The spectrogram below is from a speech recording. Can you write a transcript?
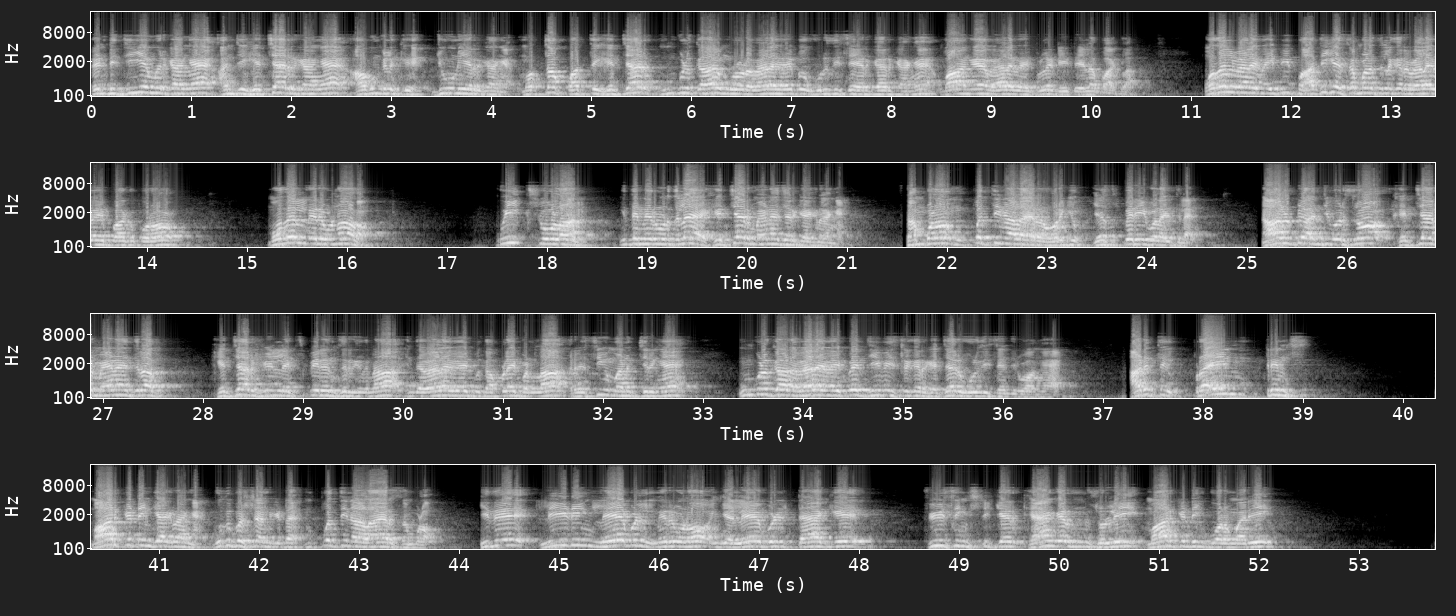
ரெண்டு ஜிஎம் இருக்காங்க அஞ்சு ஹெச்ஆர் இருக்காங்க அவங்களுக்கு ஜூனியர் இருக்காங்க. மொத்தம் பத்து ஹெச்ஆர் உங்களுக்காக உங்களோட வேலை வாய்ப்பை உறுதி செய்யறக்கா இருக்காங்க. வாங்க வேலை வாய்ப்புல டீட்டெயிலா பார்க்கலாம். முதல் வேலை வாய்ப்பு இப்ப அதிக சம்பளத்தில் இருக்கிற வேலை வாய்ப்பு பார்க்க போறோம். முதல் நிறுவனம் குயிக் சோலார் இந்த நிறுவனத்துல ஹெச்ஆர் மேனேஜர் கேக்குறாங்க. சம்பளம் முப்பத்தி நாலாயிரம் வரைக்கும் எஸ் பெரிய வளையத்துல. நாலு டு அஞ்சு வருஷம் ஹெச்ஆர் மேனேஜரா ஹெச்ஆர் ஃபீல்ட் எக்ஸ்பீரியன்ஸ் இருக்குதுன்னா இந்த வேலை வாய்ப்புக்கு அப்ளை பண்ணலாம். ரெசியூம் அனுப்பிச்சிருங்க. உங்களுக்கான வேலை வாய்ப்பை ஜிவிஎஸ் இருக்கிற ஹெச்ஆர் உறுதி செஞ்சிருவாங்க. அடுத்து பிரைம் ட்ரிம்ஸ் மார்க்கெட்டிங் கேக்குறாங்க. புது பஸ் ஸ்டாண்ட் கிட்ட முப்பத்தி நாலாயிரம் சம்பளம். இது லீடிங் லேபிள் நிறுவனம். இங்க லேபிள் டேக்கு ஃபியூசிங் ஸ்டிக்கர் ஹேங்கர்னு சொல்லி மார்க்கெட்டிங் போற மாதிரி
